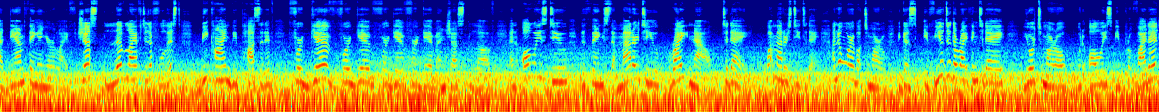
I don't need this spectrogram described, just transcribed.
a damn thing in your life. Just live life to the fullest. Be kind be positive forgive forgive forgive forgive and just love. And always do the things that matter to you right now today. What matters to you today? And don't worry about tomorrow because if you do the right thing today your tomorrow would always be provided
